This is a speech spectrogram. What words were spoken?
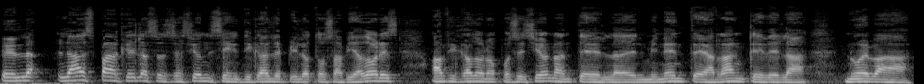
la ASPA, que es la Asociación Sindical de Pilotos Aviadores, ha fijado una oposición ante el inminente arranque de la nueva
